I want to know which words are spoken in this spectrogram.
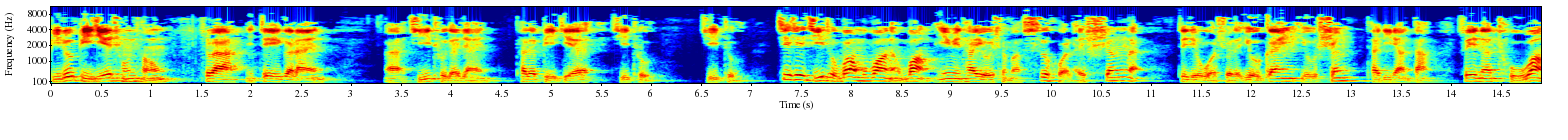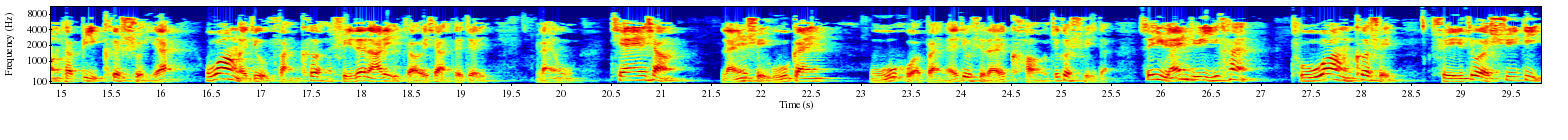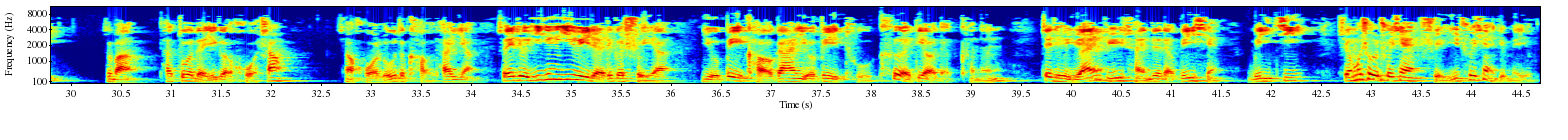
比如比劫重重，是吧？你这一个人啊，己土的人，他的比劫己土，己土，这些己土旺不旺呢？旺，因为它有什么四火来生了。这就是我说的，有干有生，它力量大。所以呢，土旺它必克水呀，旺了就反克。水在哪里？找一下，在这里。蓝五，天上蓝水无干无火，本来就是来烤这个水的。所以原局一看，土旺克水，水做虚地，是吧？它坐在一个火上，像火炉子烤它一样。所以就已经意味着这个水啊，有被烤干，有被土克掉的可能。这就是原局存在的危险危机，什么时候出现？水一出现就没有，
